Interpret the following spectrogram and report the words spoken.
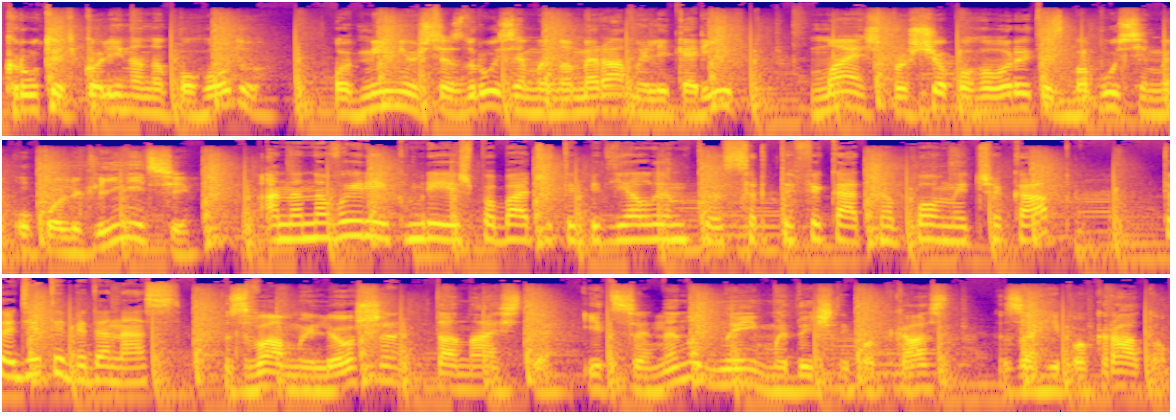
Крутить коліна на погоду? Обмінюєшся з друзями номерами лікарів, маєш про що поговорити з бабусями у поліклініці? А на новий рік мрієш побачити під ялинкою сертифікат на повний чекап? Тоді тобі до нас. З вами Льоша та Настя, і це не нудний медичний подкаст за Гіппократом.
